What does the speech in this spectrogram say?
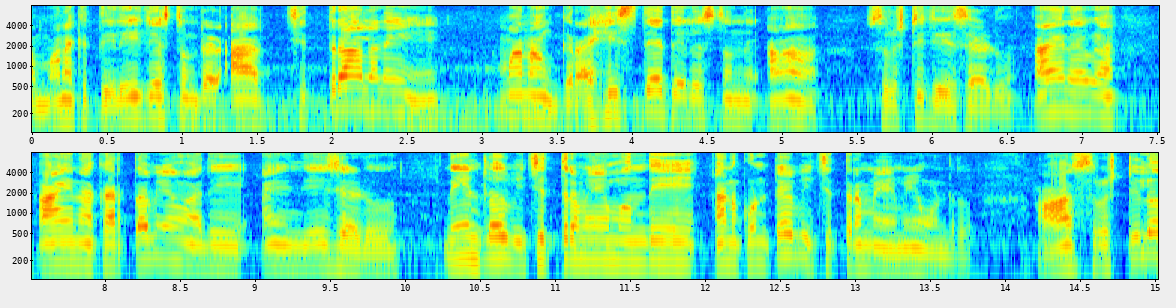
మనకి తెలియజేస్తుంటాడు. ఆ చిత్రాలని మనం గ్రహిస్తే తెలుస్తుంది. సృష్టి చేశాడు. ఆయన ఆయన కర్తవ్యం అది ఆయన చేశాడు. దీంట్లో విచిత్రమేముంది అనుకుంటే విచిత్రమేమీ ఉండదు. ఆ సృష్టిలో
